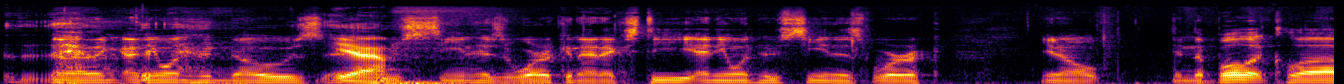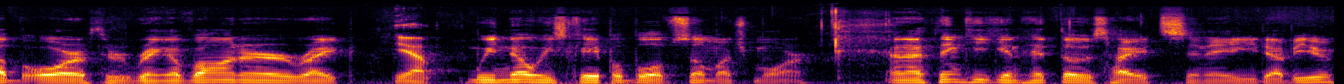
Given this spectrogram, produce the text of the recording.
And I think anyone who knows Yeah. who's seen his work in NXT, anyone who's seen his work, you know, in the Bullet Club or through Ring of Honor, like yeah. we know he's capable of so much more, and I think he can hit those heights in AEW.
